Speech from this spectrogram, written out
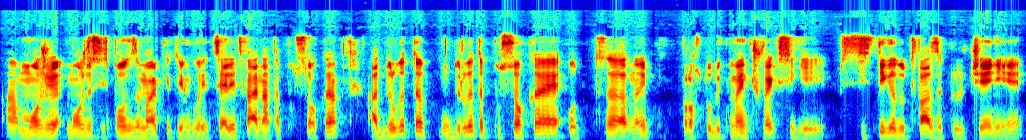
а, може, може да се използва за маркетингови цели, това е едната посока, а другата, другата посока е от, а, нали, просто обикновен човек си, ги, си стига до това заключение.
